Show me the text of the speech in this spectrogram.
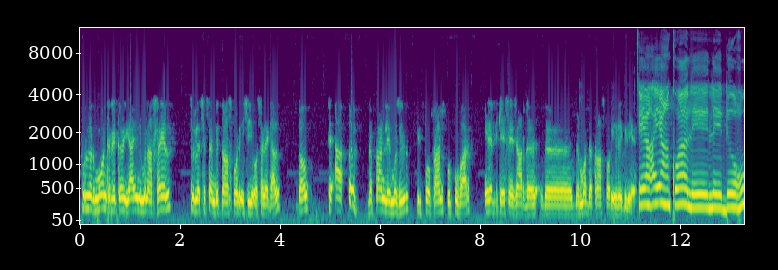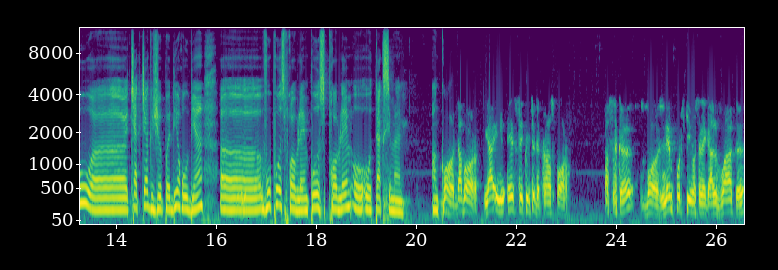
pour leur montrer qu'il y a une menace réelle sur le système de transport ici au Sénégal. Donc, c'est à eux de prendre les mesures qu'il faut prendre pour pouvoir éradiquer ces genres de, de, de modes de transport irréguliers. Et, en quoi les, les deux roues, euh, tchac-tchac, je peux dire, ou bien, euh, vous posent problème, posent problème aux, aux taximans Bon, d'abord, il y a une insécurité de transport. Parce que, bon, n'importe qui au Sénégal voit que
